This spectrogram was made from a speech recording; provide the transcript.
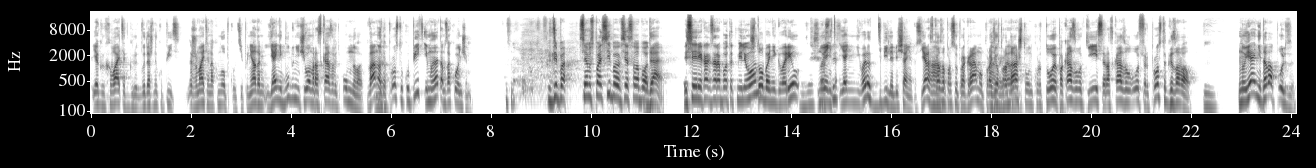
я говорю, хватит, говорю, вы должны купить. Нажимайте на кнопку. Типа, не надо, я не буду ничего вам рассказывать умного. Вам Да. надо просто купить, и мы на этом закончим. Типа, всем спасибо, все свободны. Да. Из серии «Как заработать миллион». Что бы я ни говорил, Здесь ну, я не, я не говорил дебильные обещания. То есть я рассказывал про свою программу, про А, отдел продаж, что он крутой, показывал кейсы, рассказывал офер, просто газовал. М. Но я не давал пользы.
